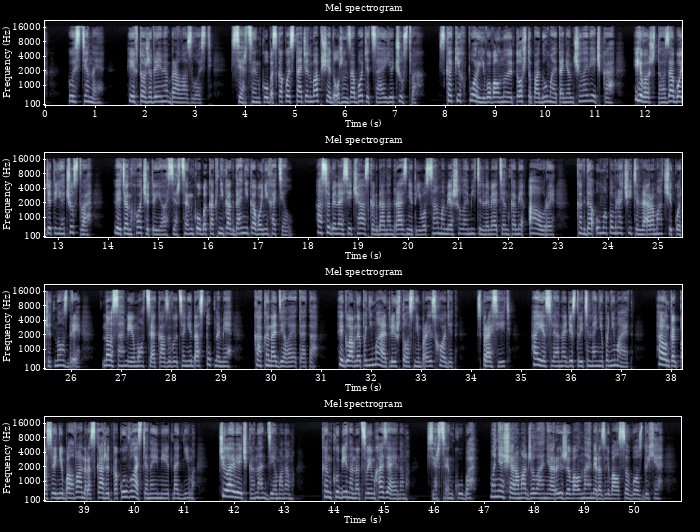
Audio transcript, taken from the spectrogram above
у стены. И в то же время брала злость. Сердце инкуба, с какой стати он вообще должен заботиться о ее чувствах? С каких пор его волнует то, что подумает о нем человечка? Его что, заботит ее чувства? Ведь он хочет ее, сердце инкуба, как никогда никого не хотел. Особенно сейчас, когда она дразнит его самыми ошеломительными оттенками ауры, когда умопомрачительный аромат щекочет ноздри, но сами эмоции оказываются недоступными. Как она делает это? И главное, понимает ли, что с ним происходит? Спросить. А если она действительно не понимает? А он, как последний болван, расскажет, какую власть она имеет над ним. Человечка над демоном. Конкубина над своим хозяином. Сердце инкуба. Манящий аромат желания рыжей волнами разливался в воздухе.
